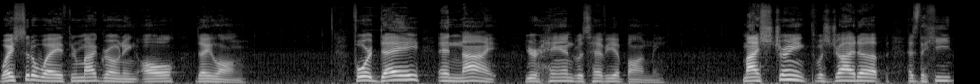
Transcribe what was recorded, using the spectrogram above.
wasted away through my groaning all day long. For day and night your hand was heavy upon me. My strength was dried up as the heat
